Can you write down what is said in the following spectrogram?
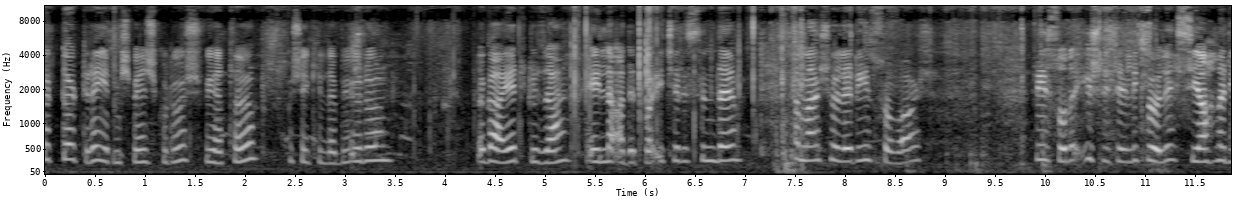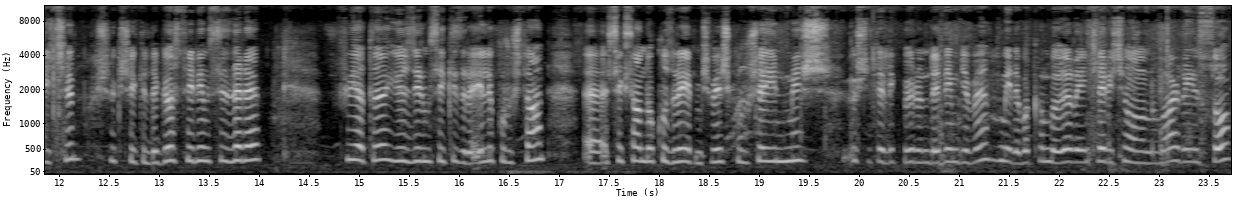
44 lira 75 kuruş fiyatı. Bu şekilde bir ürün. Bu da gayet güzel. 50 adet var içerisinde. Hemen şöyle Rinso var. Rinso'da 3 litrelik böyle siyahlar için şu şekilde göstereyim sizlere. Fiyatı 128 lira 50 kuruştan e, 89 lira 75 kuruşa inmiş. 3 litrelik bir ürün dediğim gibi. Bir de bakın böyle renkler için olanı var. Rinso.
